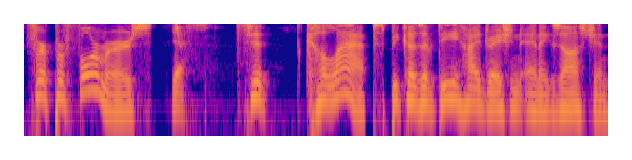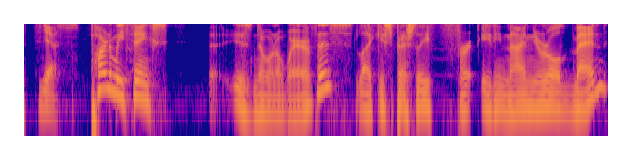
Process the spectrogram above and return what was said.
for performers yes, to collapse because of dehydration and exhaustion. yes. Part of me thinks, uh, is no one aware of this? Like, especially for 89 year old men?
